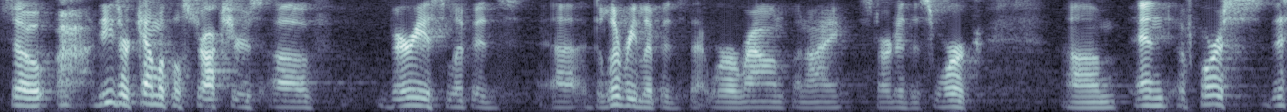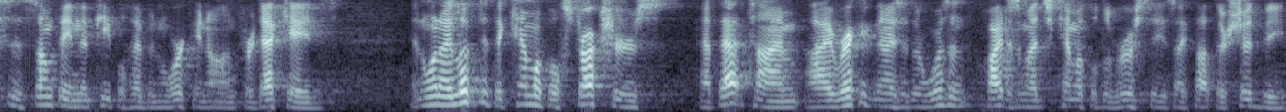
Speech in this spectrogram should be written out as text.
So these are chemical structures of various lipids uh, delivery lipids that were around when I started this work. Um, and of course, this is something that people have been working on for decades. And when I looked at the chemical structures at that time, I recognized that there wasn't quite as much chemical diversity as I thought there should be.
